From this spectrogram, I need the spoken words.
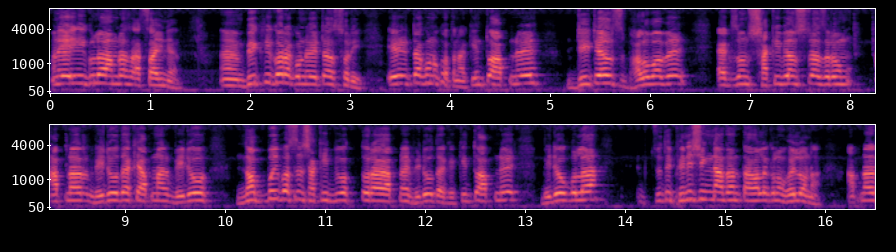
মানে এইগুলো আমরা চাই না। বিক্রি করা কোনো এটা সরি এটা কোনো কথা না। কিন্তু আপনি ডিটেলস ভালোভাবে একজন সাকিব ইয়ান্সরা যেরকম আপনার ভিডিও দেখে, আপনার ভিডিও নব্বই পার্সেন্ট সাকিব বিভক্তরা আপনার ভিডিও দেখে। কিন্তু আপনি ভিডিওগুলা যদি ফিনিশিং না দেন, তাহলে কোনো হইল না। আপনার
